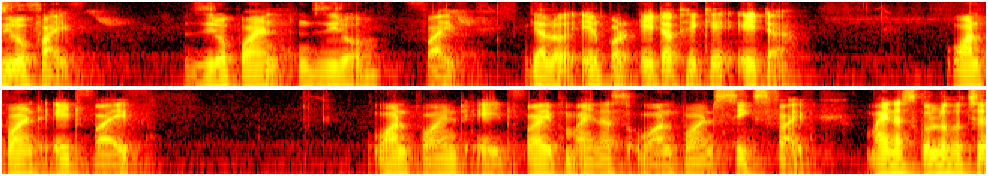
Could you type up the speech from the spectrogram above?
zero five zero point zero five গেল। এরপর এটা থেকে এটা one point eight five one point eight five minus one point six five minus করলে হচ্ছে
